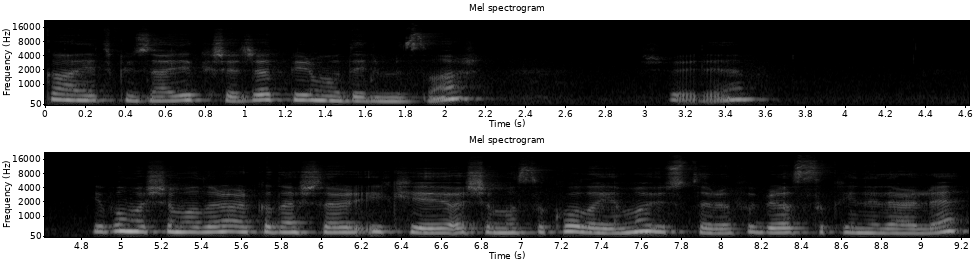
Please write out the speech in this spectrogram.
gayet güzel yakışacak bir modelimiz var. Şöyle yapım aşamaları arkadaşlar ilk aşaması kolay ama üst tarafı biraz sık iğnelerle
